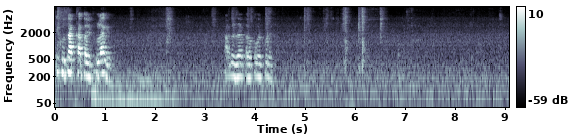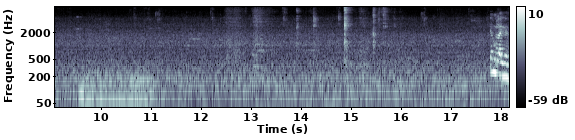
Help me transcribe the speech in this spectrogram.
તીખું શાક ખાતા હોય એટલું લાગે. આગળ જતા ખબર પડે. કેમ લાગે?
